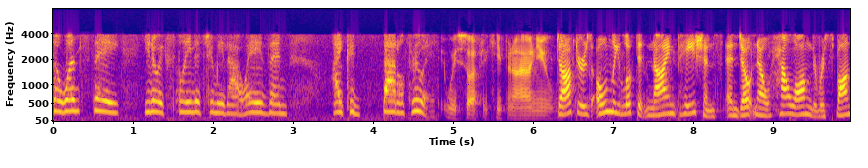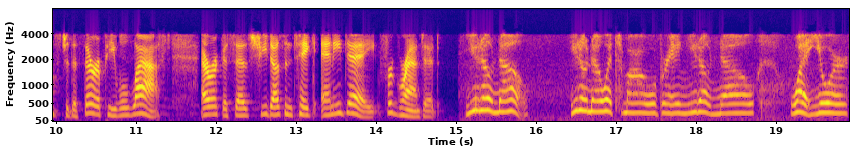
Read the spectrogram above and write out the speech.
So once they, you know, explained it to me that way, then I could battle through it. We still have to keep an eye on you. Doctors only looked at nine patients and don't know how long the response to the therapy will last. Erica says she doesn't take any day for granted you don't know. You don't know what tomorrow will bring. You don't know what your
